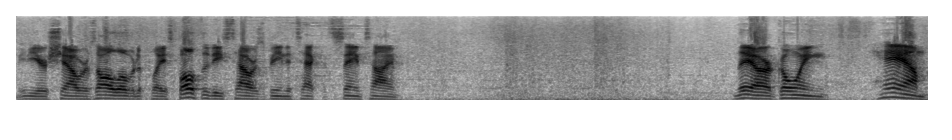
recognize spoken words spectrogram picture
Meteor showers all over the place. Both of these towers are being attacked at the same time. They are going ham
